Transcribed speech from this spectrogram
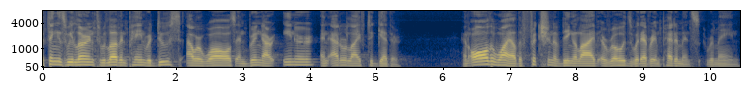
The things we learn through love and pain reduce our walls and bring our inner and outer life together. And all the while, the friction of being alive erodes whatever impediments remain.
